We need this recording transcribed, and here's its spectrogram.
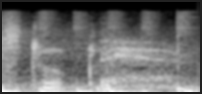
crystal clear.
